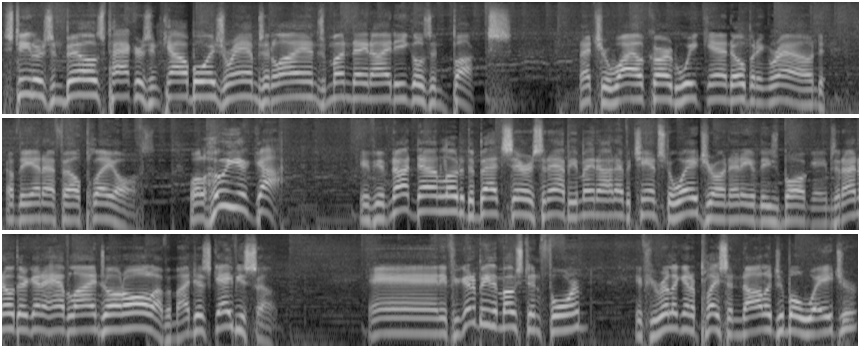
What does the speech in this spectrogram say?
Steelers and Bills, Packers and Cowboys, Rams and Lions, Monday night, Eagles and Bucks. That's your wild card weekend opening round of the NFL playoffs. Well, who you got? If you've not downloaded the Bet Saracen app, you may not have a chance to wager on any of these ball games. And I know they're going to have lines on all of them. I just gave you some. And if you're going to be the most informed, if you're really going to place a knowledgeable wager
